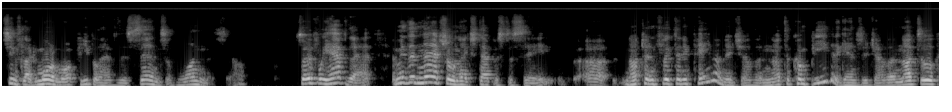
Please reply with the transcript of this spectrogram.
seems like more and more people have this sense of oneness. You know? So if we have that, I mean, the natural next step is to say, uh, not to inflict any pain on each other, not to compete against each other, not to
